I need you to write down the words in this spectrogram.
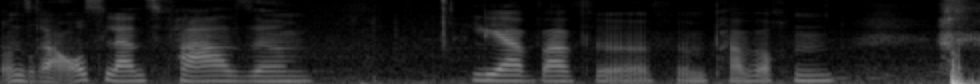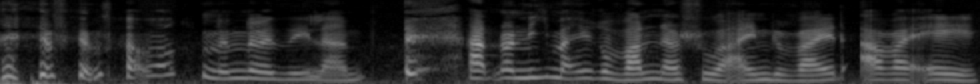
unsere Auslandsphase. Lia war für, für ein paar Wochen für ein paar Wochen in Neuseeland. Hat noch nicht mal ihre Wanderschuhe eingeweiht, aber ey,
